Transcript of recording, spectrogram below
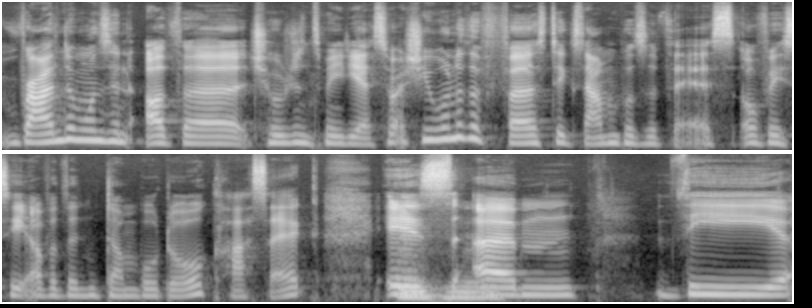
random ones in other children's media. So actually one of the first examples of this, obviously other than Dumbledore, classic, is um the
